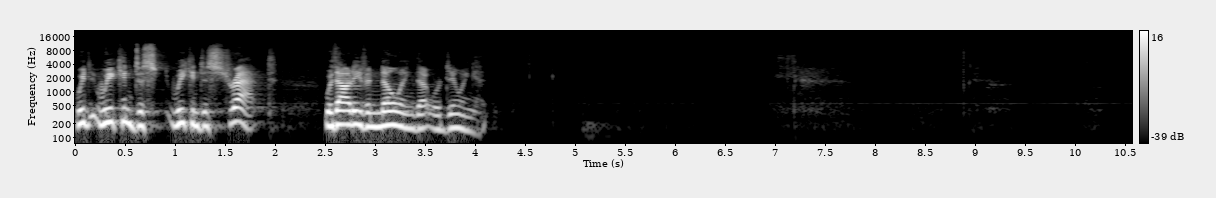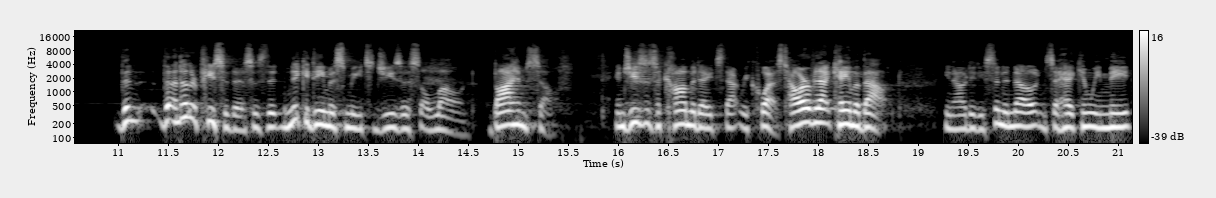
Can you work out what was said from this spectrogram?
We, we, can, dis, we can distract without even knowing that we're doing it. Then the, another piece of this is that Nicodemus meets Jesus alone, by himself. And Jesus accommodates that request, however that came about. You know, did he send a note and say, hey, can we meet?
